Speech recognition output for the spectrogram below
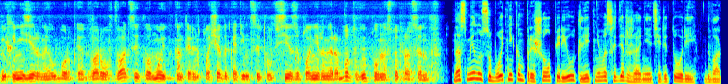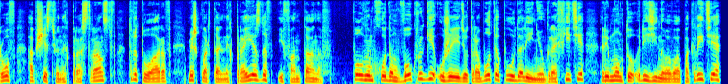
механизированная уборка дворов два цикла, мойка контейнерных площадок один цикл. Все запланированные работы выполнены на 100%. На смену субботникам пришел период летнего содержания территорий, дворов, общественных пространств, тротуаров, межквартальных проездов и фонтанов. Полным ходом в округе уже идет работа по удалению граффити, ремонту резинового покрытия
